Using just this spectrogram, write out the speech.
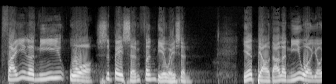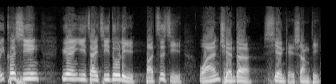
反映了你我是被神分别为圣，也表达了你我有一颗心，愿意在基督里把自己完全的献给上帝。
